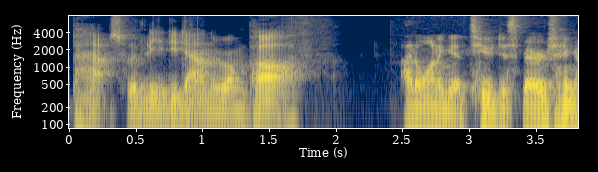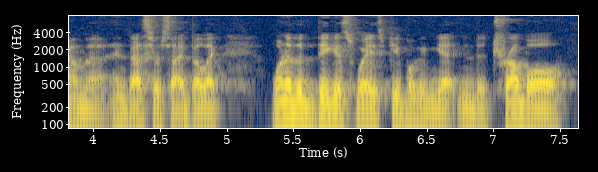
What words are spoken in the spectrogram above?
perhaps would lead you down the wrong path. I don't want to get too disparaging on the investor side, but like one of the biggest ways people can get into trouble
